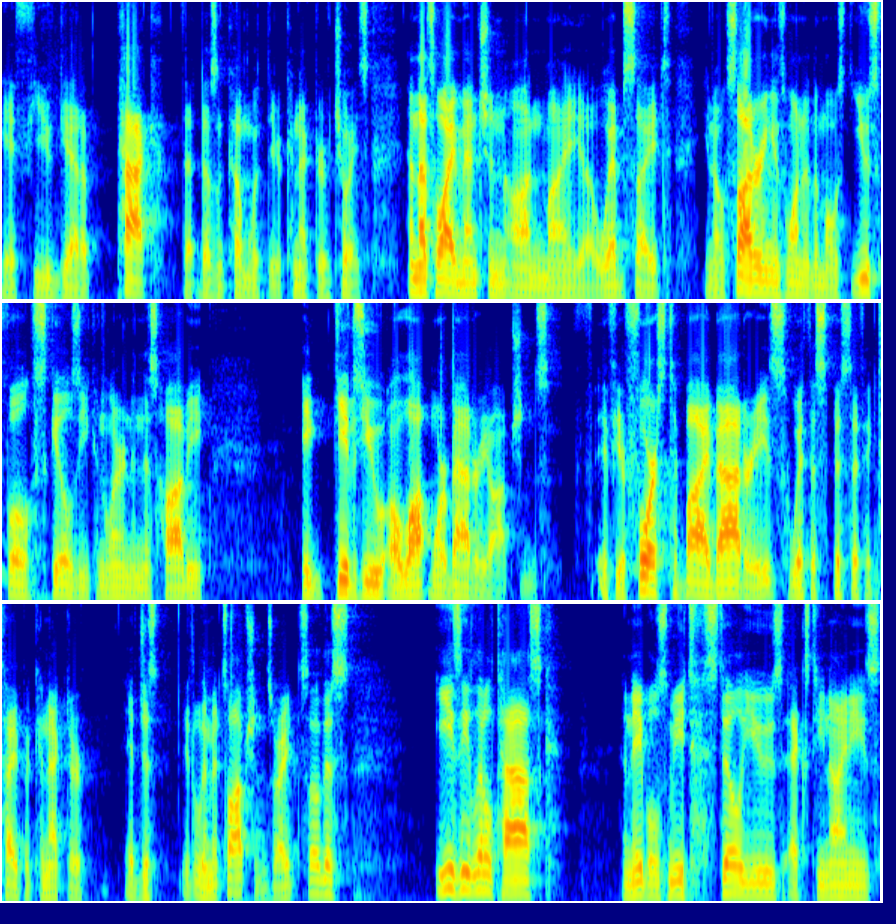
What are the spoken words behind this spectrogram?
if you get a pack that doesn't come with your connector of choice. And that's why I mention on my uh, website, you know, soldering is one of the most useful skills you can learn in this hobby. It gives you a lot more battery options. If you're forced to buy batteries with a specific type of connector, it just, it limits options, right? So this easy little task enables me to still use XT90s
